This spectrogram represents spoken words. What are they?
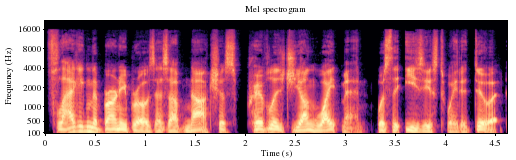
Flagging the Bernie bros as obnoxious, privileged young white men was the easiest way to do it.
